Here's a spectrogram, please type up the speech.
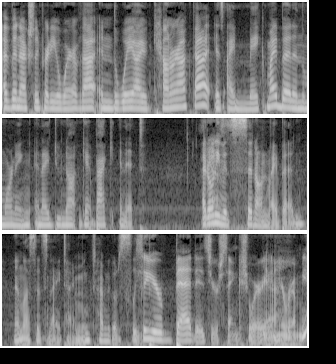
I've been actually pretty aware of that. And the way I counteract that is I make my bed in the morning and I do not get back in it. I don't Yes. even sit on my bed unless it's nighttime and time to go to sleep. So your bed is your sanctuary Yeah. in your room. Yeah,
